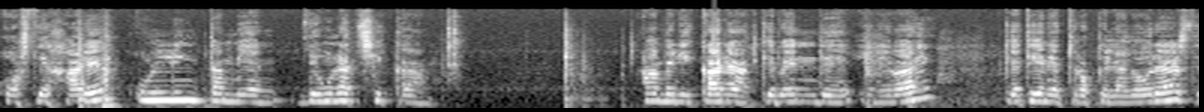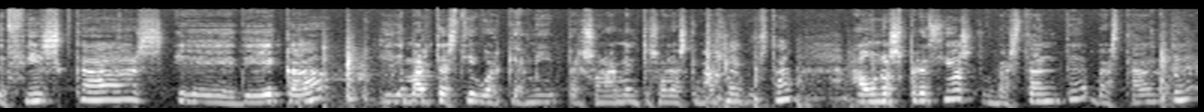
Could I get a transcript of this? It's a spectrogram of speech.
Os dejaré un link también de una chica americana que vende en eBay que tiene troqueladoras de Fiscas, eh, de ECA y de Marta Stewart, que a mí personalmente son las que más me gustan, a unos precios bastante, bastante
